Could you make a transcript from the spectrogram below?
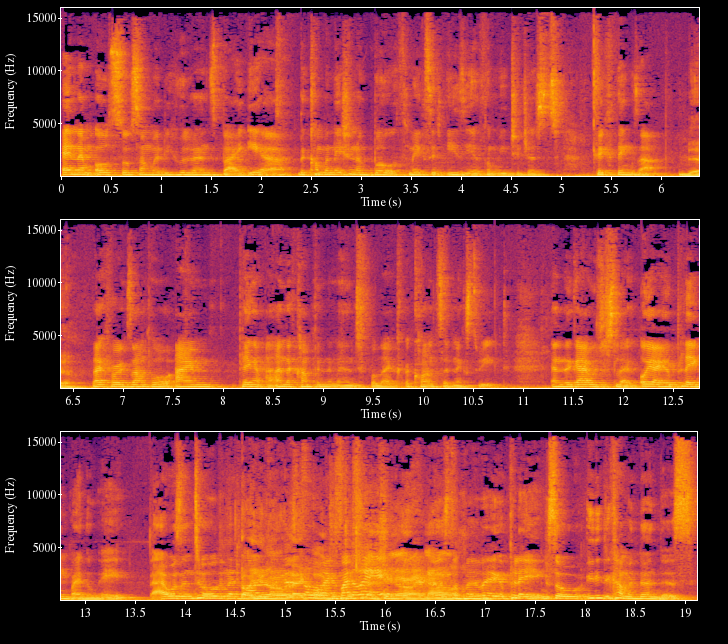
and I'm also somebody who learns by ear, the combination of both makes it easier for me to just pick things up. Yeah. Like, for example, I'm playing an accompaniment for like a concert next week. And the guy was just like, "Oh yeah, you're playing, by the way." I wasn't told in advance. Oh, you know, like, oh, just- by just the way, right now. by the way, you're playing, so you need to come and learn this.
